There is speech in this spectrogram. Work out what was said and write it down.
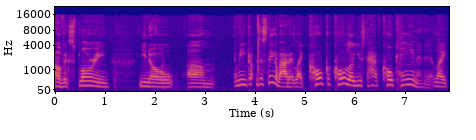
of exploring. You know, um, I mean, just think about it. Like Coca Cola used to have cocaine in it. Like,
